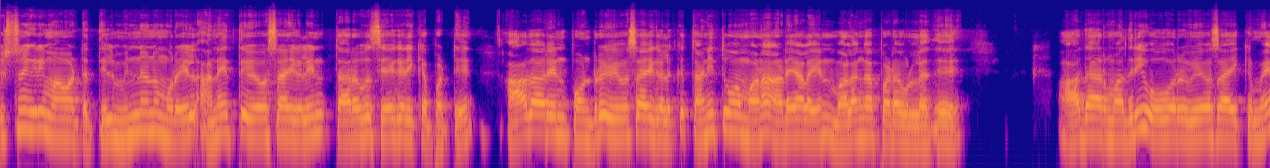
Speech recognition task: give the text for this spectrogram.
கிருஷ்ணகிரி மாவட்டத்தில் மின்னணு முறையில் அனைத்து விவசாயிகளின் தரவு சேகரிக்கப்பட்டு ஆதார் எண் போன்று விவசாயிகளுக்கு தனித்துவமான அடையாள எண் வழங்கப்பட உள்ளது. ஆதார் மாதிரி ஒவ்வொரு விவசாயிக்குமே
